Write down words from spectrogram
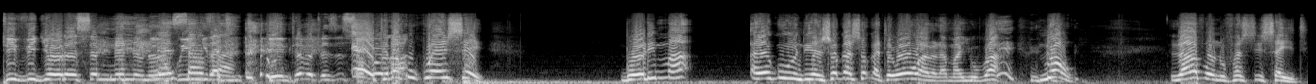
tv gyolese nene nokuyingira entebe Eh, tezisobola tebakukwese. Bwolima egundi ensogasoga tewewala mayuba. No. Love on first sight.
